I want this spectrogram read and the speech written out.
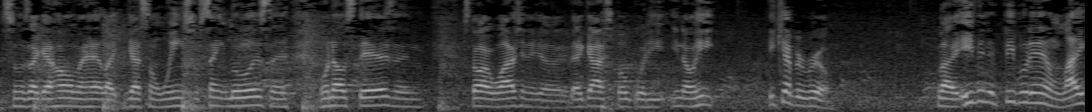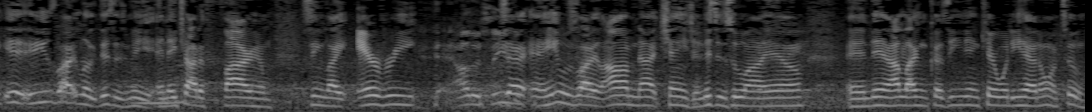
as soon as I got home, I had like got some wings from St. Louis and went upstairs and started watching it. Uh, that guy spoke what he, you know, he he kept it real. Like even if people didn't like it, he's like, "Look, this is me," and they try to fire him. Seemed like every Other season, and he was like, I'm not changing. This is who I am. And then I like him because he didn't care what he had on too.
